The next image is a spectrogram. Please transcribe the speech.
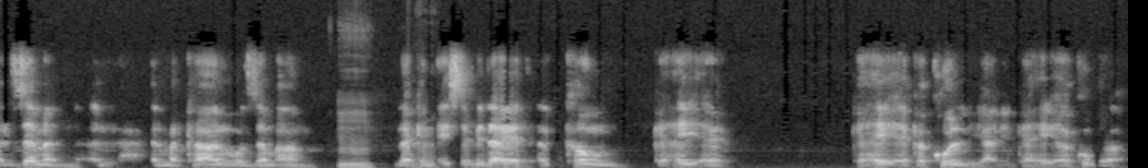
الزمن المكان والزمان. لكن ليس بداية الكون كهيئة كهيئة ككل يعني كهيئة كبرى.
